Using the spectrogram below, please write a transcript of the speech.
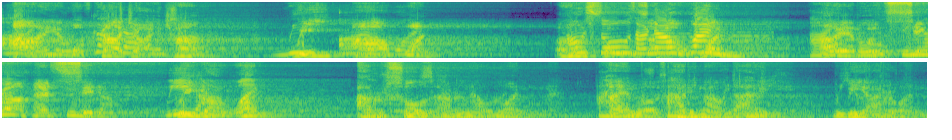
I am both Gaja and Chang. We are one. Our souls are now one. I am both Singa and sinner. We are one. Our souls are now one. I am both Harimau and Ari. We are one.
